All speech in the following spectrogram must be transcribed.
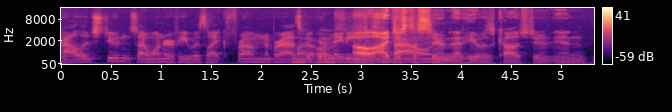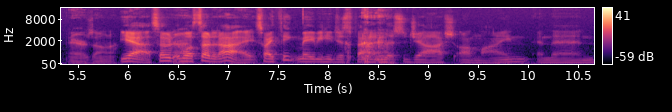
college student, so I wonder if he was like from Nebraska Like or maybe. Oh, he Oh, just I just found- assumed that he was a college student in Arizona. Yeah. So Yeah. well, so did I. So I think maybe he just found this Josh online, and then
